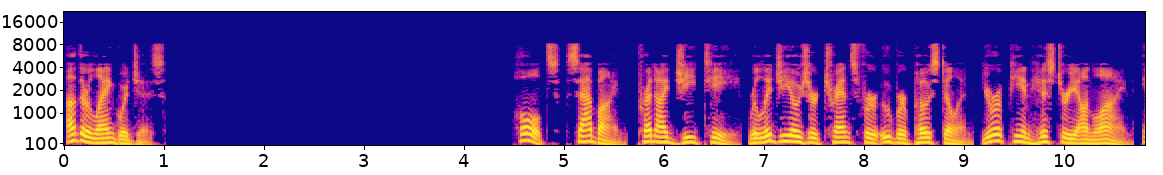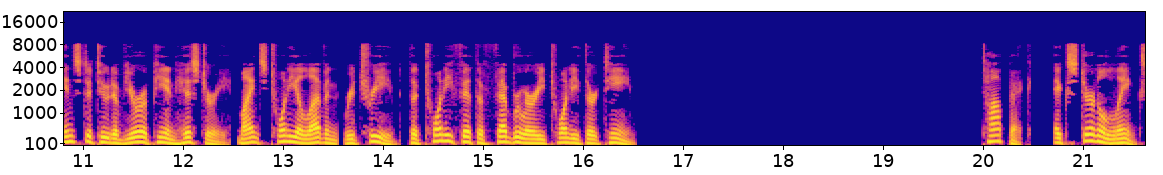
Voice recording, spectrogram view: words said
Other languages Holtz, Sabine, Pred IGT, Religiöser Transfer über Postillen, European History Online, Institute of European History, Mainz 2011, retrieved, 25 February 2013. External links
